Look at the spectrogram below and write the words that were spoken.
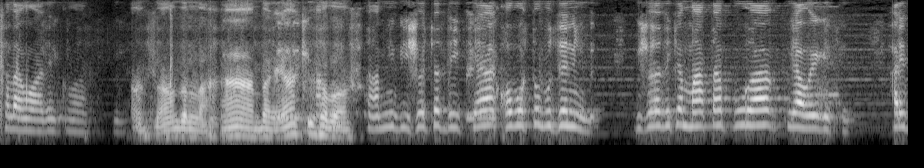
আসসালামু আলাইকুম আলহামদুলিল্লাহ। হ্যাঁ ভাইয়া কি খবর? আমি বিষয়টা দেখে খবর তো বুঝেনি। বিষয়টা দেখে মাথা পুরা ইয়া হয়ে গেছে। আরিফ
